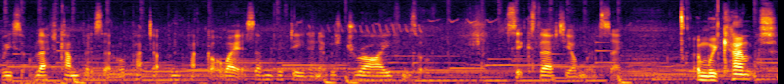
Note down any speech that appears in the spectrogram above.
we sort of left campus and we packed up and packed, got away at 7.15 and it was dry from sort of 6.30 onwards. So And we camped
